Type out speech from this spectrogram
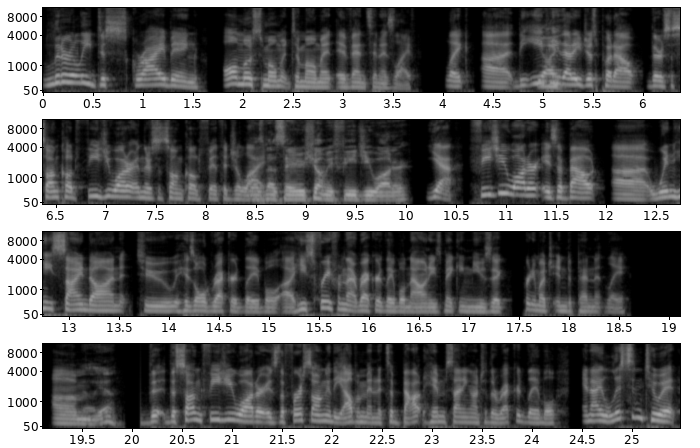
literally describing almost moment to moment events in his life like uh the ep Yeah, I- that he just put out there's a song called fiji water and there's a song called fifth of July. I was about to say, you show me Fiji water. yeah, Fiji Water is about uh, when he signed on to his old record label. Uh, he's free from that record label now, and he's making music pretty much independently. Um, oh yeah. the the song Fiji Water is the first song of the album, and it's about him signing on to the record label. And I listened to it,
